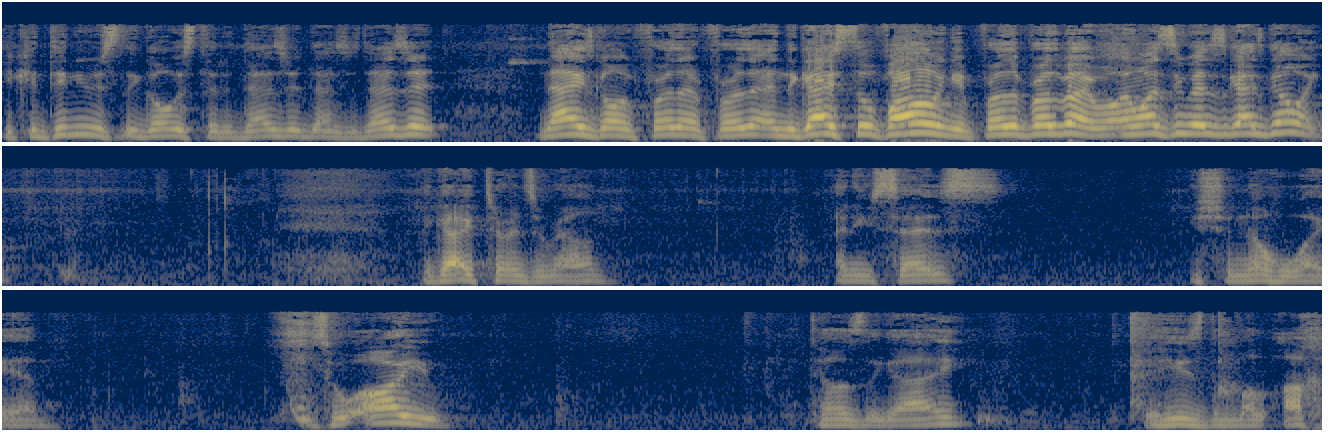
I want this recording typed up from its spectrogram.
He continuously goes to the desert, desert, desert. Now he's going further and further, and the guy's still following him further, further, further. Well, I want to see where this guy's going. The guy turns around and he says, You should know who I am. He says, Who are you? He tells the guy that he's the Malach.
